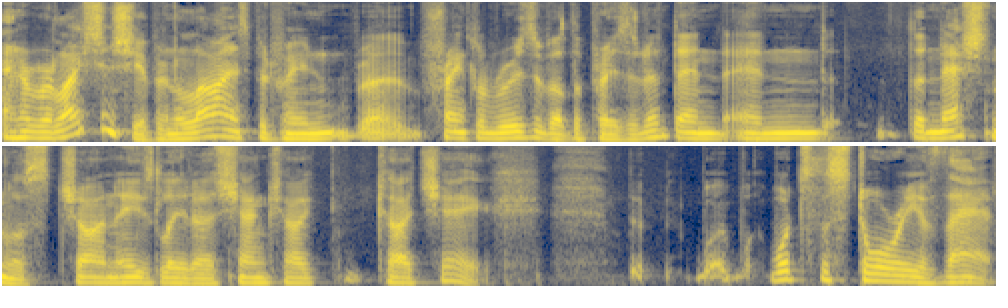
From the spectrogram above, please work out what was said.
and a relationship, an alliance between uh, Franklin Roosevelt, the president, and and the nationalist Chinese leader Chiang Kai-shek. What's the story of that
